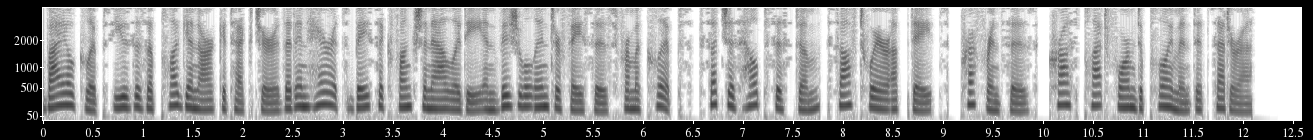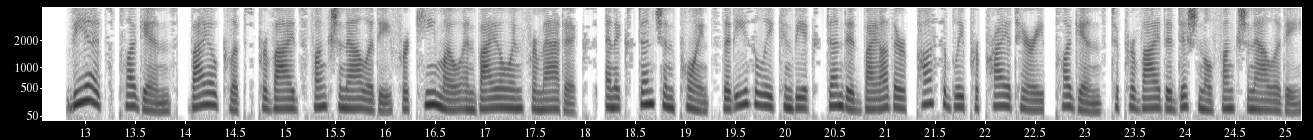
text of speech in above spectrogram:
Bioclipse uses a plugin architecture that inherits basic functionality and visual interfaces from Eclipse, such as help system, software updates, preferences, cross-platform deployment etc. Via its plugins, Bioclipse provides functionality for chemo and bioinformatics, and extension points that easily can be extended by other, possibly proprietary, plugins to provide additional functionality.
